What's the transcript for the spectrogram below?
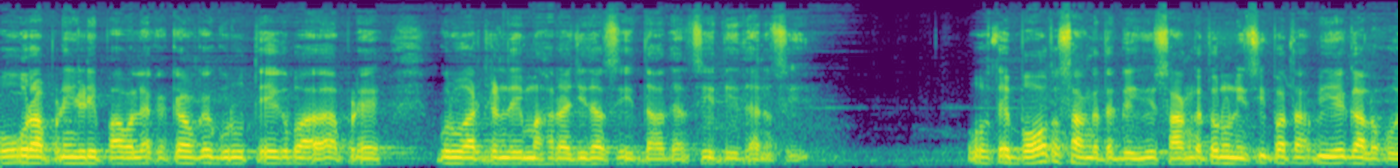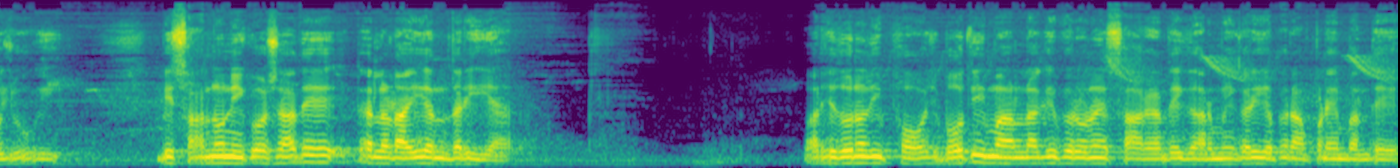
ਹੋਰ ਆਪਣੀ ਜਿਹੜੀ ਪਬਲਿਕ, ਕਿਉਂਕਿ ਗੁਰੂ ਤੇਗ ਬਹਾਦਰ, ਆਪਣੇ ਗੁਰੂ ਅਰਜਨ ਦੇਵ ਮਹਾਰਾਜ ਜੀ ਦਾ ਸ਼ਹੀਦਾ ਦਿਨ, ਸ਼ਹੀਦੀ ਦਿਨ ਸੀ। ਉਸ ਤੇ ਬਹੁਤ ਸੰਗਤ ਗਈ ਹੋਈ ਸੰਗਤ ਨੂੰ ਨਹੀਂ ਸੀ ਪਤਾ ਵੀ ਇਹ ਗੱਲ ਹੋ ਜੂਗੀ। ਵੀ ਸਾਨੂੰ ਨਹੀਂ ਕੁਛ ਆ ਤੇ ਲੜਾਈ ਅੰਦਰ ਹੀ ਆ। ਪਰ ਜਦੋਂ ਉਹਨਾਂ ਦੀ ਫੌਜ ਬਹੁਤੀ ਮਾਰਨ ਲੱਗੀ, ਫਿਰ ਉਹਨੇ ਸਾਰਿਆਂ ਤੇ ਗਰਮੀ ਕਰੀ ਫਿਰ ਆਪਣੇ ਬੰਦੇ,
